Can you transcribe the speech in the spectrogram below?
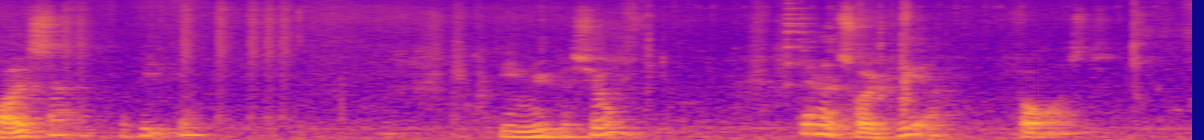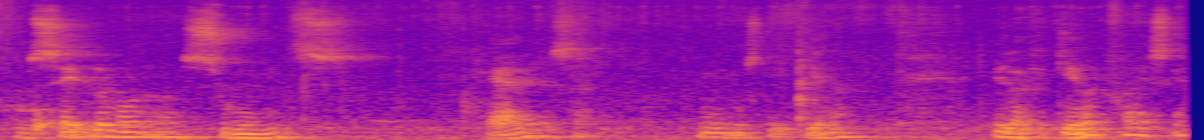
højsang fra Bibelen. En ny version. Den er trykt her forrest. Om Salomon og Sulamits kærlighedssang, som vi måske kender, eller kan genopfriske.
